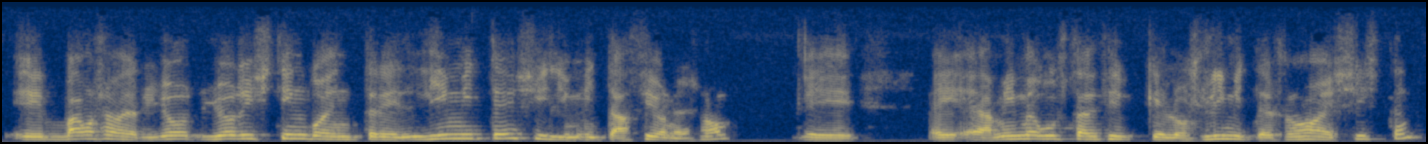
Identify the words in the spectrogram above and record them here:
Eh, vamos a ver, yo, yo distingo entre límites y limitaciones, ¿no? Eh, eh, a mí me gusta decir que los límites no existen,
